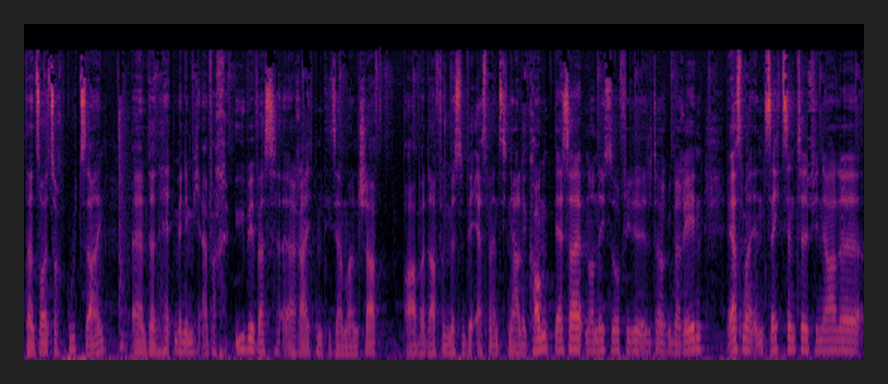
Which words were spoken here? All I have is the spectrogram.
dann soll es auch gut sein. Ähm, dann hätten wir nämlich einfach übel was erreicht mit dieser Mannschaft. Aber dafür müssen wir erstmal ins Finale kommen. Deshalb noch nicht so viel darüber reden. Erstmal ins 16. Finale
